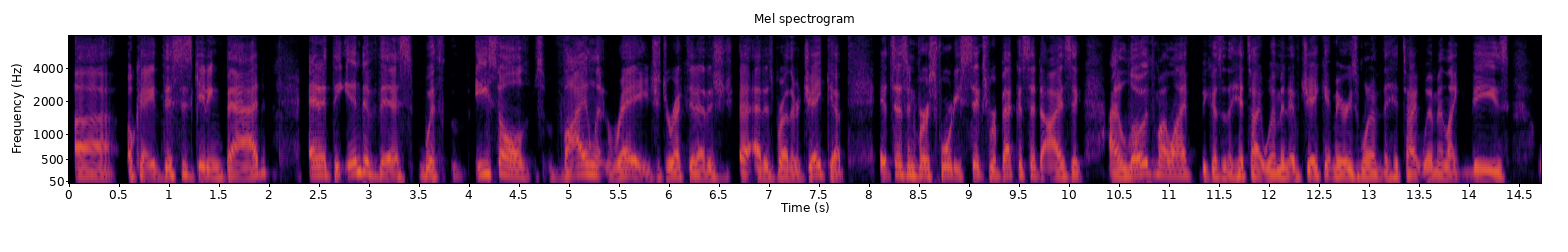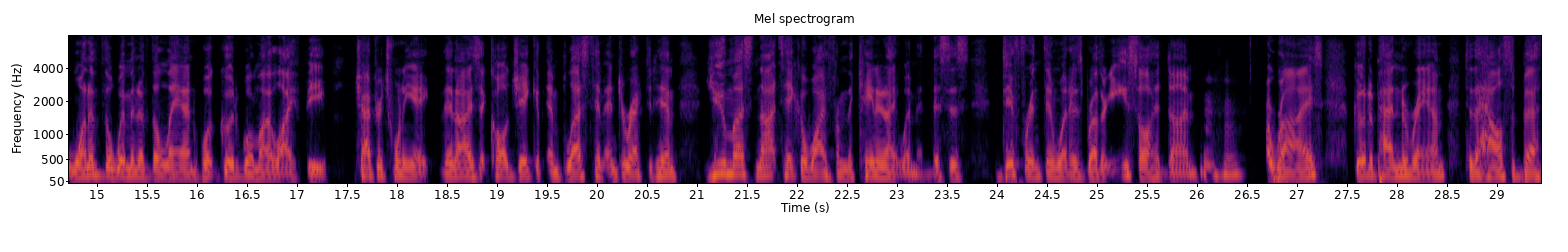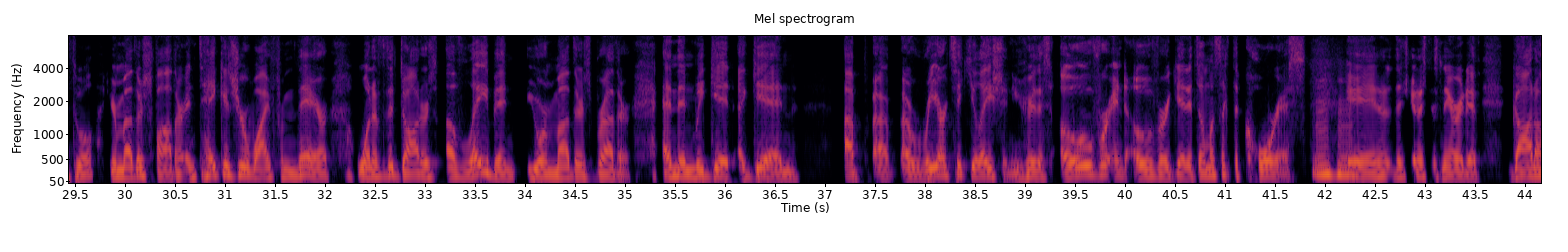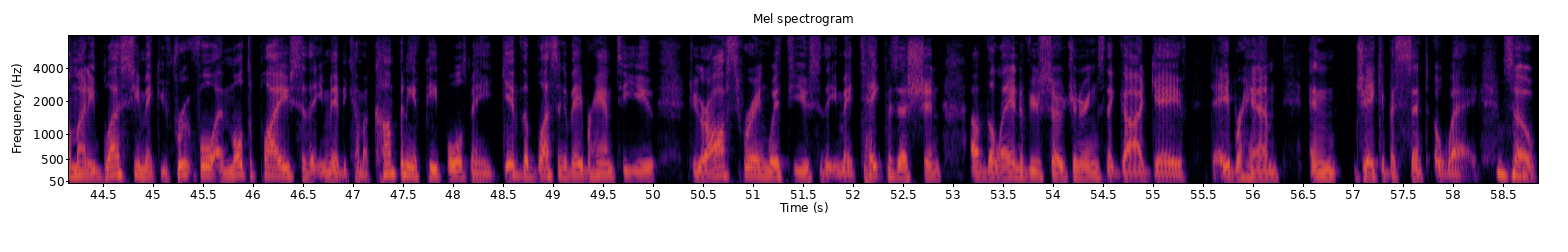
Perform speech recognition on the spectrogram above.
uh, okay, this is getting bad. And at the end of this, with Esau's violent rage directed at his at his brother Jacob, it says in verse 46, Rebecca said to Isaac, I loathe my life because of the Hittite women. If Jacob marries one of the Hittite women like these, one of the women of the land, what good will my life be? Chapter 28. Then Isaac called Jacob and blessed him and directed him, You must not take a wife from the Canaanite women. This is different than what his brother Esau had done. Mm-hmm. Arise, go to Paddan Aram, to the house of Bethuel, your mother's father, and take as your wife from there one of the daughters of Laban, your mother's brother. And then we get again a, a, a rearticulation. You hear this over and over again. It's almost like the chorus mm-hmm. in the Genesis narrative. God Almighty bless you, make you fruitful, and multiply you so that you may become a company of peoples. May He give the blessing of Abraham to you, to your offspring with you, so that you may take possession of the land of your sojournings that God gave to Abraham. And Jacob is sent away. Mm-hmm. So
